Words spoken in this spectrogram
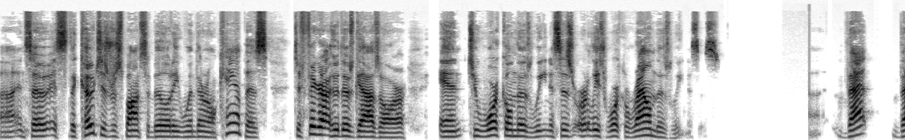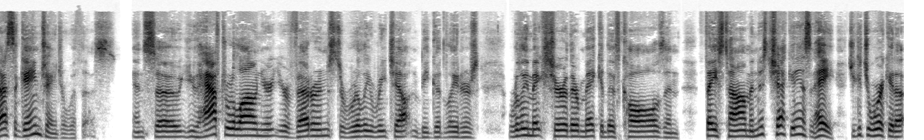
Uh, and so it's the coach's responsibility when they're on campus to figure out who those guys are and to work on those weaknesses or at least work around those weaknesses. Uh, that that's a game changer with this. And so you have to rely on your your veterans to really reach out and be good leaders. Really make sure they're making those calls and FaceTime and just checking in and say, "Hey, did you get your work at,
